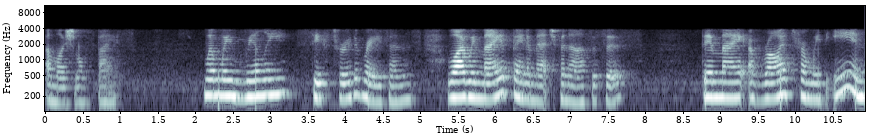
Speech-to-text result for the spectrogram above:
emotional space. When we really sift through the reasons why we may have been a match for narcissists, there may arise from within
